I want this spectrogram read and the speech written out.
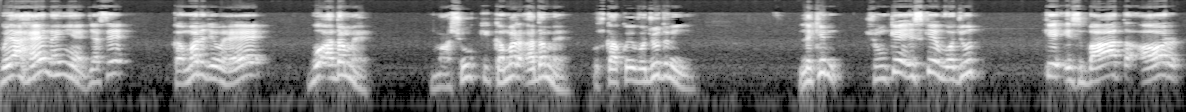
गोया है नहीं है, जैसे कमर जो है, वो अदम है। माशूक की कमर अदम है, उसका कोई वजूद नहीं है। लेकिन चूँकि इसके वजूद के इस बात और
